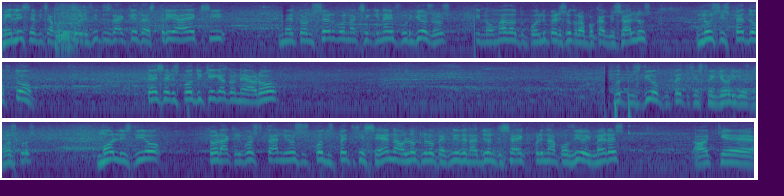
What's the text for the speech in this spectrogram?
Μιλίσεβιτς από την κορυφή της ρακέτας 3-6 με τον Σέρβο να ξεκινάει φουριόζος την ομάδα του πολύ περισσότερο από κάποιους άλλους. Νούσης 5-8. 4 πόντι και για τον νεαρό. Από τους δύο που πέτυχε στο Γεώργιος Μόσχος. Μόλις δύο Τώρα ακριβώς φτάνει όσους πόντους πέτυχε σε ένα ολόκληρο παιχνίδι εναντίον της ΑΕΚ πριν από δύο ημέρες και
